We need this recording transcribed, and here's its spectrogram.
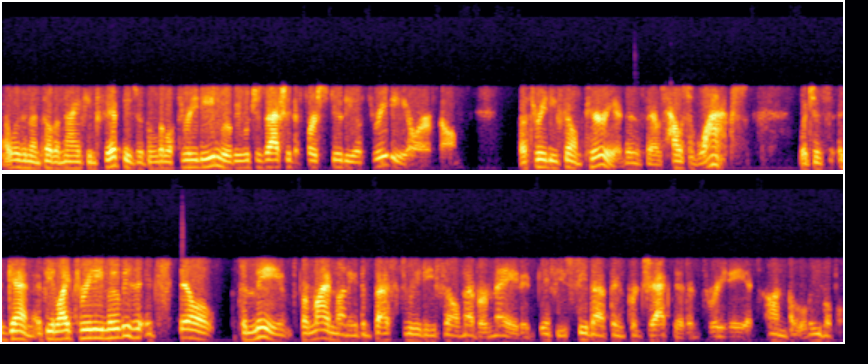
That wasn't until the 1950s with a little 3D movie, which was actually the first studio 3D horror film, a 3D film period. There was House of Wax, which is, again, if you like 3D movies, it's still, to me, for my money, the best 3D film ever made. If you see that thing projected in 3D, it's unbelievable.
